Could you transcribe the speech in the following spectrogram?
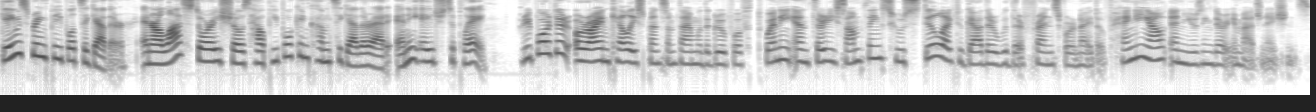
Games bring people together, and our last story shows how people can come together at any age to play. Reporter Orion Kelley spent some time with a group of 20 and 30 somethings who still like to gather with their friends for a night of hanging out and using their imaginations.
